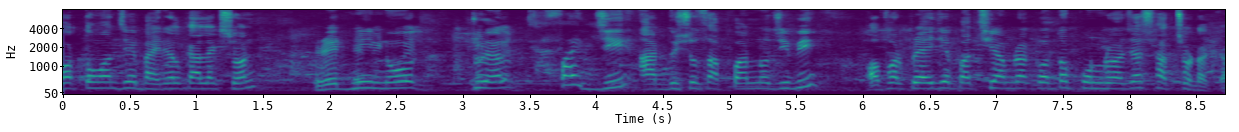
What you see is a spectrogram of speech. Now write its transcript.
বর্তমান যে viral collection Redmi note twelve five G আট দুশো ছাপ্পান্ন জিবি। অফার প্রাইজে পাচ্ছি আমরা কত? পনেরো হাজার সাতশো টাকা।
